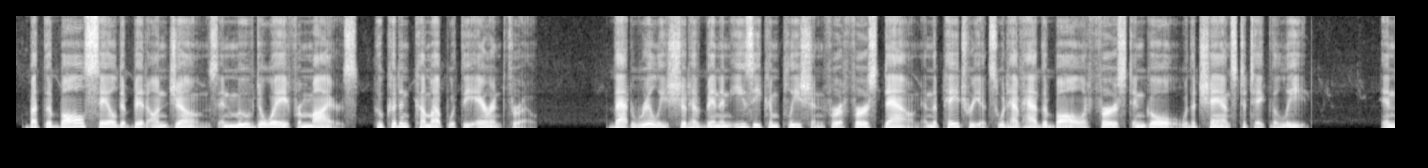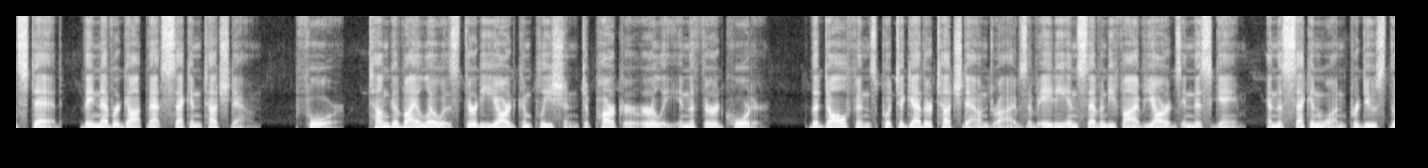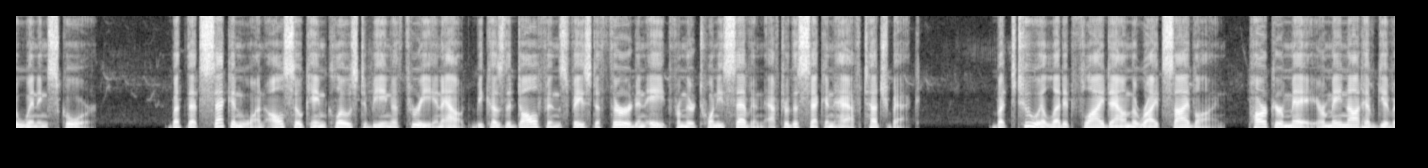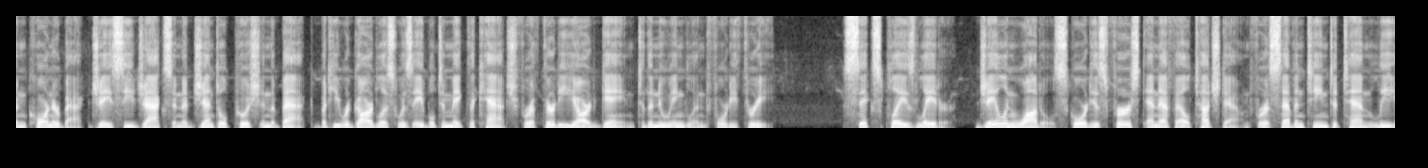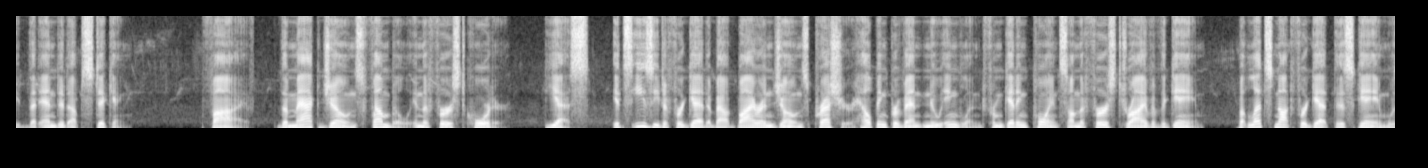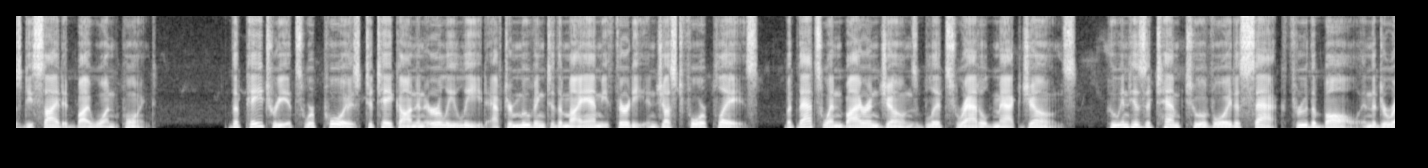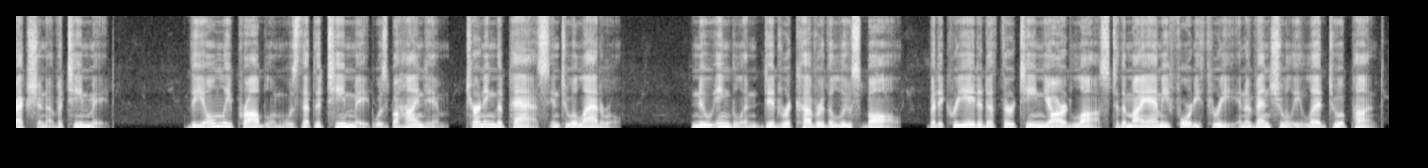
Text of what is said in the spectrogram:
But the ball sailed a bit on Jones and moved away from Meyers, who couldn't come up with the errant throw. That really should have been an easy completion for a first down and the Patriots would have had the ball a first and goal with a chance to take the lead. Instead, they never got that second touchdown. 4. Tagovailoa's 30-yard completion to Parker early in the third quarter. The Dolphins put together touchdown drives of 80 and 75 yards in this game, and the second one produced the winning score. But that second one also came close to being a three and out because the Dolphins faced a third and eight from their 27 after the second half touchback. But Tua let it fly down the right sideline. Parker may or may not have given cornerback J.C. Jackson a gentle push in the back but he regardless was able to make the catch for a 30-yard gain to the New England 43. Six plays later, Jaylen Waddle scored his first NFL touchdown for a 17-10 lead that ended up sticking. 5. The Mac Jones fumble in the first quarter. Yes, it's easy to forget about Byron Jones' pressure helping prevent New England from getting points on the first drive of the game, but let's not forget this game was decided by one point. The Patriots were poised to take on an early lead after moving to the Miami 30 in just four plays, but that's when Byron Jones' blitz rattled Mac Jones, who in his attempt to avoid a sack threw the ball in the direction of a teammate. The only problem was that the teammate was behind him, turning the pass into a lateral. New England did recover the loose ball, but it created a 13-yard loss to the Miami 43 and eventually led to a punt.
